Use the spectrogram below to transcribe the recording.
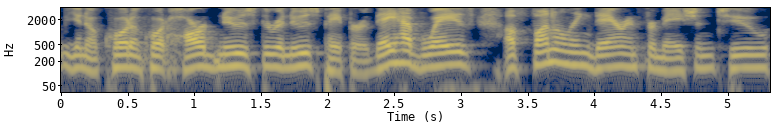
you know, quote unquote, hard news through a newspaper. They have ways of funneling their information to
